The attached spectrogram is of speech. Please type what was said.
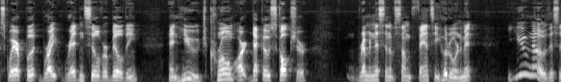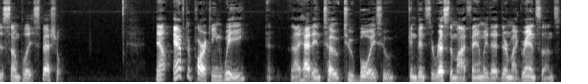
square foot bright red and silver building, and huge chrome Art Deco sculpture reminiscent of some fancy hood ornament, you know this is someplace special. Now, after parking, we, uh, I had in tow two boys who convince the rest of my family that they're my grandsons,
